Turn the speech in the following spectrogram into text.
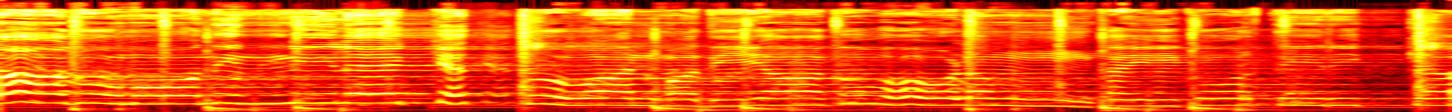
എനിക്കാകുമോ നിന്നിലേക്കെത്തുവാൻ മതിയാകുവോളം കൈകോർത്തിരിക്കാം.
